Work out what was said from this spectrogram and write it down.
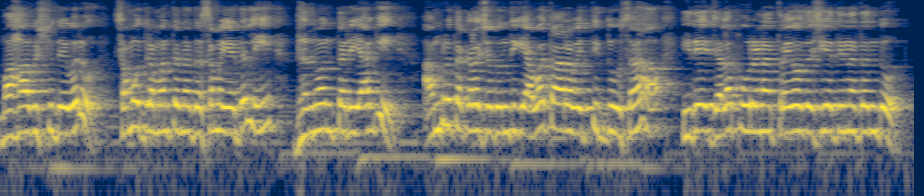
ಮಹಾವಿಷ್ಣುದೇವರು ಸಮುದ್ರ ಮಂಥನದ ಸಮಯದಲ್ಲಿ ಧನ್ವಂತರಿಯಾಗಿ ಅಮೃತ ಕಲಶದೊಂದಿಗೆ ಅವತಾರವೆತ್ತಿದ್ದು ಸಹ ಇದೇ ಜಲಪೂರ್ಣ ತ್ರಯೋದಶಿಯ ದಿನದಂದು.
